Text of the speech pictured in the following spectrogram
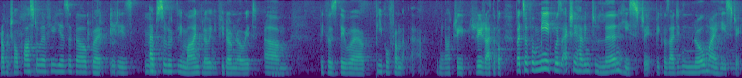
Robert Shell passed away a few years ago, but it is mm. absolutely mind blowing if you don't know it, um, because there were people from, let me not re- rewrite the book, but so for me it was actually having to learn history because I didn't know my history.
